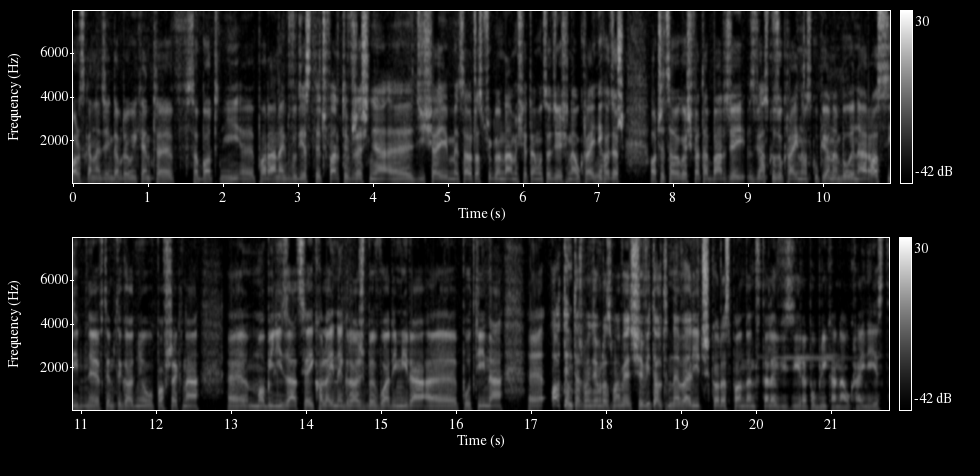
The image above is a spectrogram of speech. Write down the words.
Polska na dzień dobry weekend e, w sobotni e, poranek, 24 września. E, Dzisiaj my cały czas przyglądamy się temu, co dzieje się na Ukrainie, chociaż oczy całego świata bardziej w związku z Ukrainą skupione były na Rosji w tym tygodniu. Powszechna mobilizacja i kolejne groźby Władimira Putina. O tym też będziemy rozmawiać. Witold Newelicz, korespondent telewizji Republika na Ukrainie, jest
